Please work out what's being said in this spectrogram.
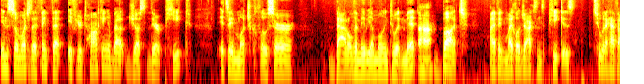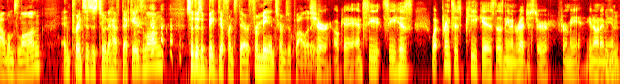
In so much as I think that if you're talking about just their peak, it's a much closer battle than maybe I'm willing to admit. Uh-huh. But I think Michael Jackson's peak is two and a half albums long, and Prince's is two and a half decades long. so there's a big difference there for me in terms of quality. Sure, okay. And see, see his what Prince's peak is doesn't even register for me. You know what I mean? Mhm.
